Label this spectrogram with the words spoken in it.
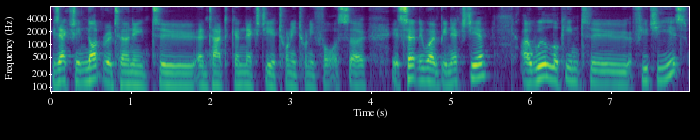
is actually not returning to Antarctica next year, 2024. So it certainly won't be next year. I will look into future years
